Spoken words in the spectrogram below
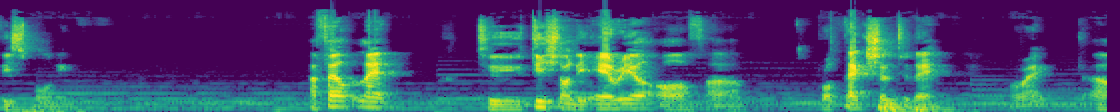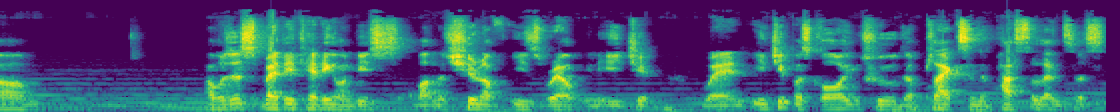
this morning. I felt led to teach on the area of uh, protection today. All right. Um, I was just meditating on this about the children of Israel in Egypt when Egypt was going through the plagues and the pestilences,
